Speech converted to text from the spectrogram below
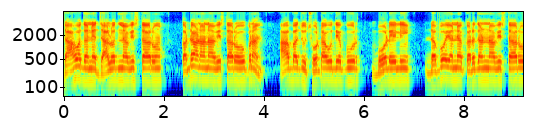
દાહોદ અને ઝાલોદના વિસ્તારો, કડાણાના વિસ્તારો ઉપરાંત આ બાજુ છોટાઉદેપુર, બોડેલી ડભોઈ અને કરજણના વિસ્તારો,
